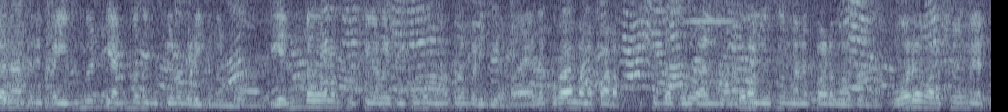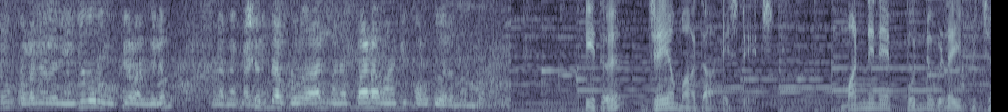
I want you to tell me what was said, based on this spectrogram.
ബനാത്തിൽ ഇപ്പം ഇരുന്നൂറ്റി അൻപത് കുട്ടികൾ പഠിക്കുന്നുണ്ട്. എൺപതോളം കുട്ടികൾ ഇപ്പോൾ മാത്രം പഠിക്കുക. അതായത് ഖുറാൻ മനപ്പാടം വിശുദ്ധ ഖുർആൻ മുപ്പത് ദിവസവും മനപ്പാടമാക്കുന്നു ഓരോ വർഷവും ഏറ്റവും കുറഞ്ഞത് ഇരുപത് കുട്ടികളെങ്കിലും വിശുദ്ധ ഖുർആൻ മനഃപ്പാടമാക്കി പുറത്തു വരുന്നുണ്ട്. ഇത് ജയമാത എസ്റ്റേറ്റ്. മണ്ണിനെ പൊന്നുവിളയിപ്പിച്ച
